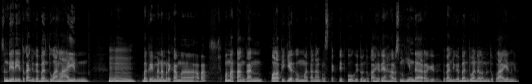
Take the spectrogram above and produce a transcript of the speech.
sendiri itu kan juga bantuan lain Mm-mm. bagaimana mereka me- apa mematangkan pola pikirku mematangkan perspektifku gitu untuk akhirnya harus menghindar gitu itu kan juga bantuan dalam bentuk lain gitu.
